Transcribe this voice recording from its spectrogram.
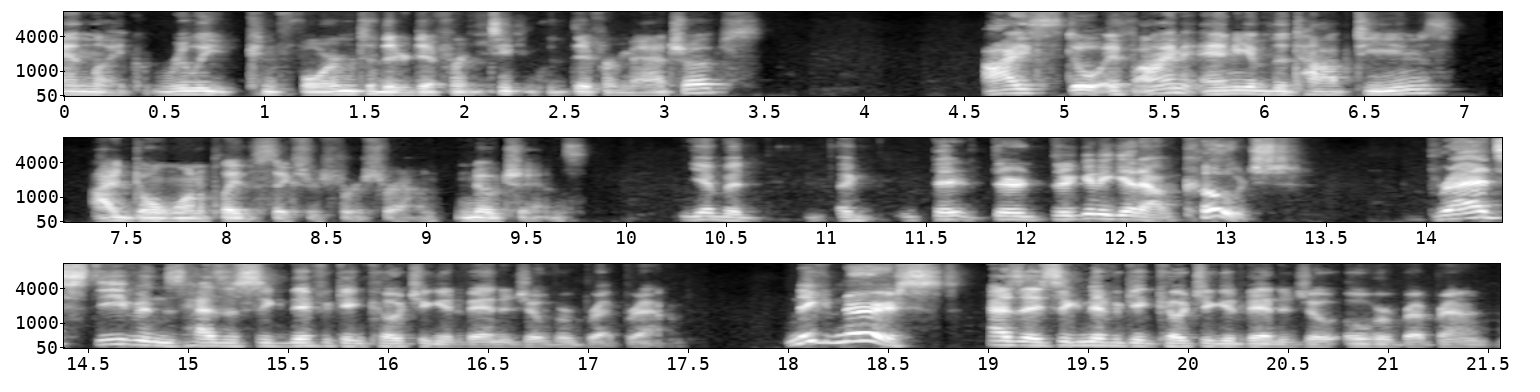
and like really conform to their different te- different matchups. I still, if I'm any of the top teams, I don't want to play the Sixers first round. No chance. yeah, but they're they're they're gonna get out coached. Brad Stevens has a significant coaching advantage over Brett Brown. Nick Nurse has a significant coaching advantage over Brett Brown.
